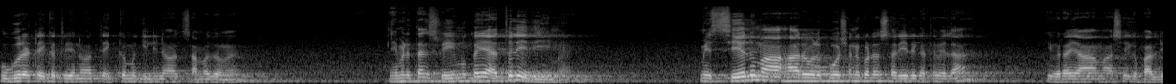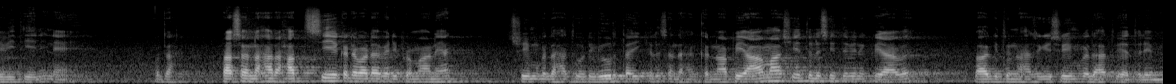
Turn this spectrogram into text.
උගුරට එකතු වෙනවත් එක්කම ගිලිනවත් සමගම එහෙම නැත්නම් ශ්‍රී මුඛය ඇතුළේදීම මේ සියලුම ආහාරවල පෝෂණ කොට ශරීරගත වෙලා ඉවරයි ආමාශයක පල්ලෙවි තියෙන්නේ නැහැ. මොකද රසනහර 700කට වඩා වැඩි ප්‍රමාණයක් ශ්‍රී මුඛ ධාතුවට විවෘතයි කියලා සඳහන් කරනවා. අපේ ආමාශය තුල සිද්ධ වෙන ක්‍රියාව භාග්‍යතුන් වහන්සේගේ ශ්‍රී මුඛ ධාතුවේ ඇතුළෙන්ම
